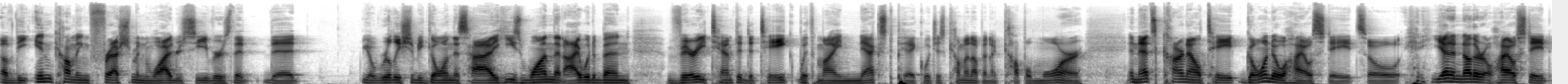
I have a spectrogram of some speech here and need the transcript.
of the incoming freshman wide receivers that that you know really should be going this high. He's one that I would have been very tempted to take with my next pick, which is coming up in a couple more and that's Carnell Tate going to Ohio State. So yet another Ohio State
